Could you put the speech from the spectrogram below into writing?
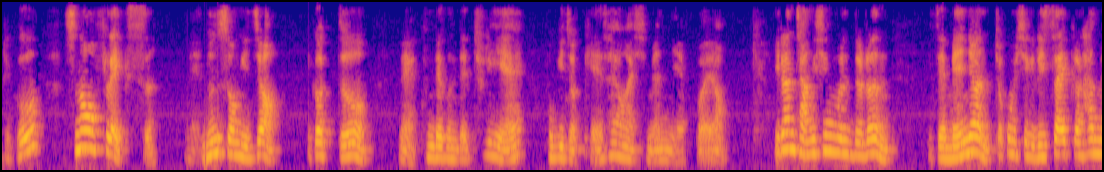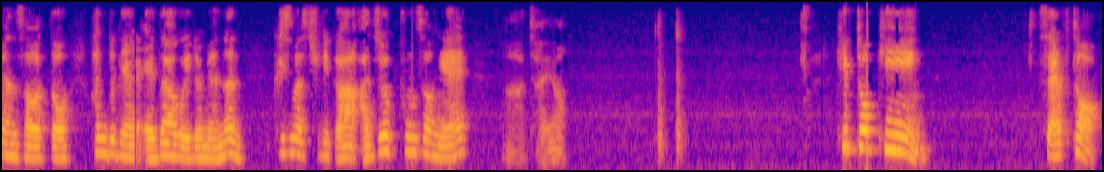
그리고 snowflakes 네, 눈송이죠. 이것도 네, 군데군데 트리에 보기 좋게 사용하시면 예뻐요. 이런 장식물들은 이제 매년 조금씩 리사이클 하면서 또 한두 개 애드하고 이러면은 크리스마스 트리가 아주 풍성해져요. Keep talking. self-talk.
